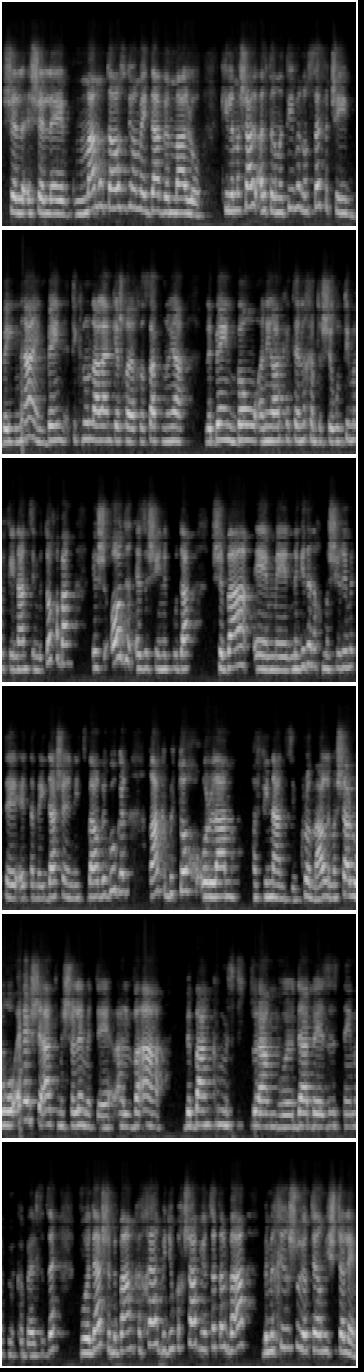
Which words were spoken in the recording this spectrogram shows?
של, של אה, מה מותר לעשות עם המידע ומה לא? כי למשל, אלטרנטיבה נוספת שהיא ביניים, בין תקנו נעליים כי יש לך הכנסה פנויה, לבין בואו, אני רק אתן לכם את השירותים הפיננסיים בתוך הבנק, יש עוד איזושהי נקודה שבה, נגיד אנחנו משאירים את, את המידע שנצבר בגוגל רק בתוך עולם הפיננסים. כלומר, למשל, הוא רואה שאת משלמת הלוואה בבנק מסוים, והוא יודע באיזה תנאים את מקבלת את זה, והוא יודע שבבנק אחר, בדיוק עכשיו, יוצאת הלוואה במחיר שהוא יותר משתלם.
